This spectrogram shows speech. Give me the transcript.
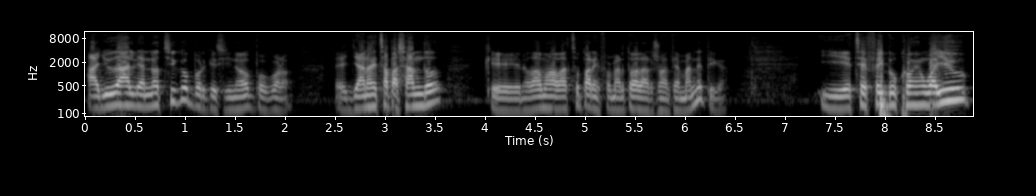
ayudas al diagnóstico porque si no, pues bueno, eh, ya nos está pasando que nos damos abasto para informar todas las resonancias magnéticas. Y este es Facebook con NYU,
